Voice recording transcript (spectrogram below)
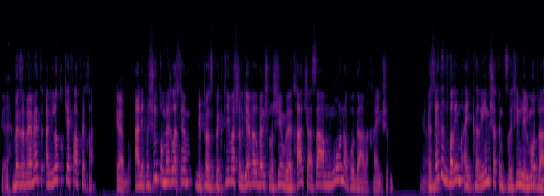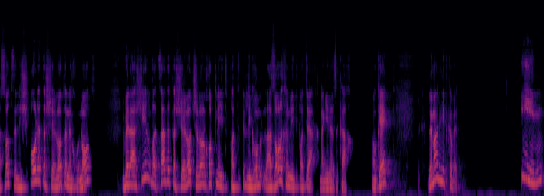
כן. וזה באמת, אני לא תוקף אף אחד. כן. אני פשוט אומר לכם, בפרספקטיבה של גבר בן 31 שעשה המון עבודה על החיים שלו. כן. אחד הדברים העיקריים שאתם צריכים ללמוד לעשות זה לשאול את השאלות הנכונות ולהשאיר בצד את השאלות שלא הולכות להתפת... לגרום... לעזור לכם להתפתח, נגיד את זה ככה, אוקיי? למה אני מתכוון? אם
